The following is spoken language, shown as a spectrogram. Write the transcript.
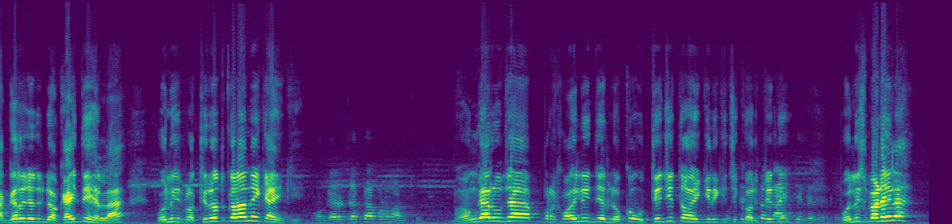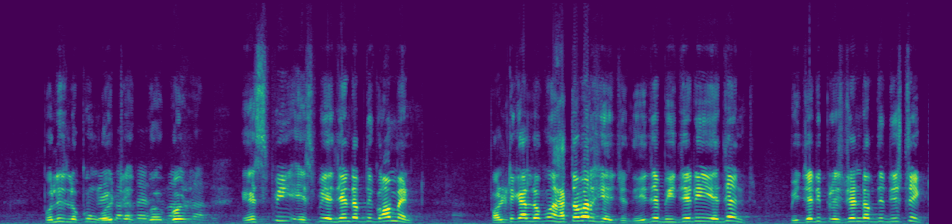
ଆଗରେ ଯଦି ଡକାୟତି ହେଲା ପୋଲିସ ପ୍ରତିରୋଧ କଲାନି କାହିଁକି ଭଙ୍ଗାରୁଜା କହିଲି ଯେ ଲୋକ ଉତ୍ତେଜିତ ହୋଇକିରି କିଛି କରିଛନ୍ତି ପୋଲିସ ବାଡ଼େଇଲା ପୋଲିସ ଲୋକଙ୍କୁ SP SP agent of the government political ଲୋକଙ୍କୁ ହାତବାର ହେଇଯାଇଛନ୍ତି is a BJD agent BJD president of the district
